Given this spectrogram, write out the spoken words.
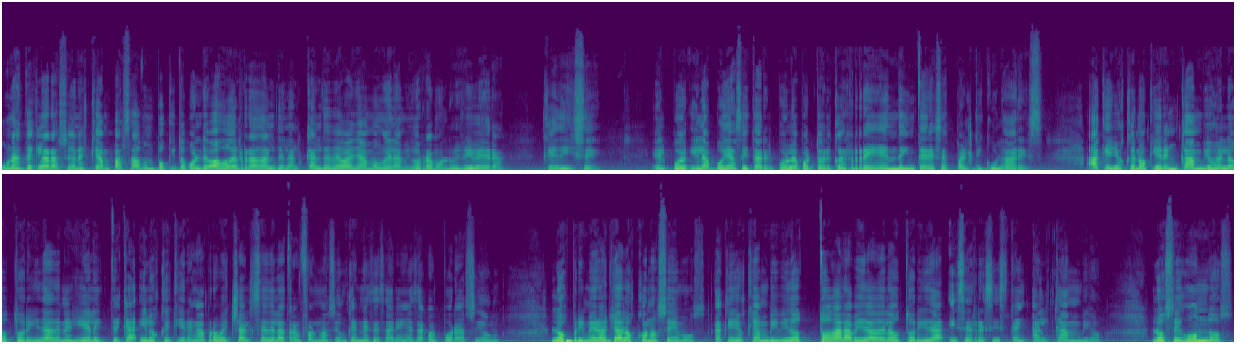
Unas declaraciones que han pasado un poquito por debajo del radar del alcalde de Bayamón, el amigo Ramón Luis Rivera, que dice, el y las voy a citar, el pueblo de Puerto Rico es rehén de intereses particulares aquellos que no quieren cambios en la Autoridad de Energía Eléctrica y los que quieren aprovecharse de la transformación que es necesaria en esa corporación. Los primeros ya los conocemos, aquellos que han vivido toda la vida de la autoridad y se resisten al cambio. Los segundos,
